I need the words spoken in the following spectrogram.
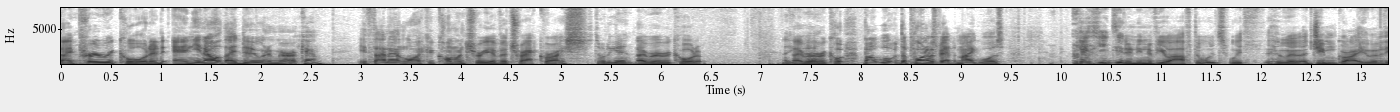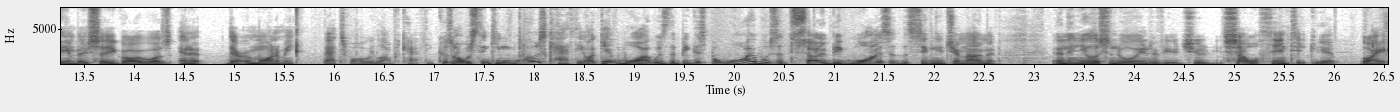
They pre-recorded, and you know what they do in America? If they don't like a commentary of a track race, do it again. They re-record it. There They re-record. But what the point I was about to make was, Kathy did an interview afterwards with whoever Jim Gray, whoever the NBC guy was, and it, that reminded me. That's why we loved Kathy because I was thinking, why was Kathy? I get why it was the biggest, but why was it so big? Why is it the signature moment? And then you listen to her interview; she it's so authentic. Yeah. Like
